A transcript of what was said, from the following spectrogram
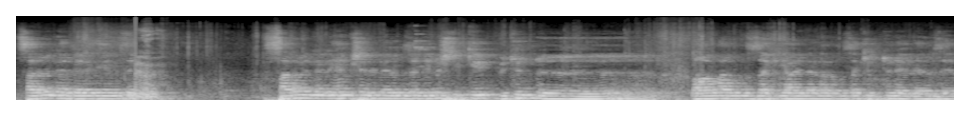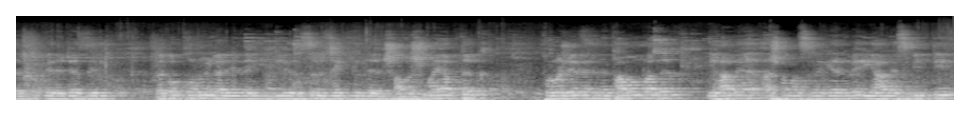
Sarıveli Belediye'mize Sarıveli'li hemşerilerimize demiştik ki bütün e, dağlarımızdaki, yaylalarımızdaki bütün evlerimize elektrik vereceğiz dedik. Ve bu konuyla ilgili hızlı bir şekilde çalışma yaptık. Projelerini tamamladık. İhale aşamasına geldi ve ihalesi bitti.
